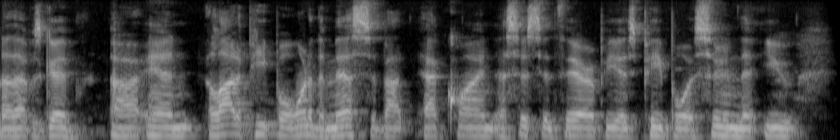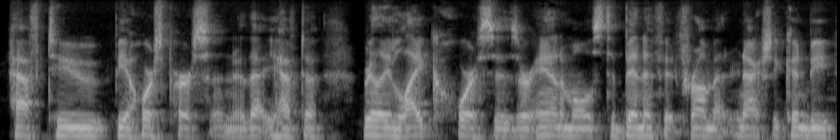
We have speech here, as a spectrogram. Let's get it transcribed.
no that was good uh, and a lot of people one of the myths about equine assisted therapy is people assume that you have to be a horse person or that you have to really like horses or animals to benefit from it and actually couldn't be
